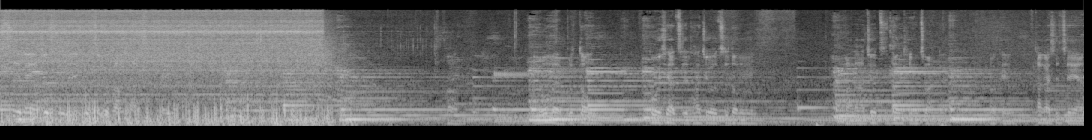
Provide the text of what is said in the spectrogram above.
室内就是用这个方法起飞。一下子它就自动，好了，就自动停转了。OK，大概是这样。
